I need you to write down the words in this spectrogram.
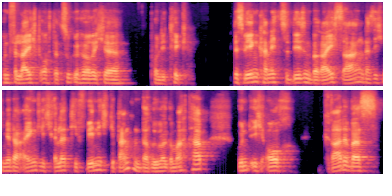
und vielleicht auch dazugehörige Politik. Deswegen kann ich zu diesem Bereich sagen, dass ich mir da eigentlich relativ wenig Gedanken darüber gemacht habe und ich auch gerade was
